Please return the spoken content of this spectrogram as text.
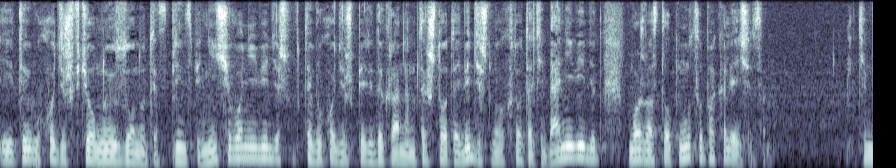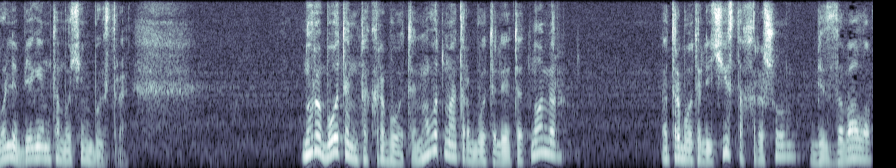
и ты уходишь в темную зону, ты в принципе ничего не видишь, ты выходишь перед экраном, ты что-то видишь, но кто-то тебя не видит, можно столкнуться, покалечиться. Тем более бегаем там очень быстро. Ну, работаем так работаем. Вот мы отработали этот номер, отработали чисто, хорошо, без завалов.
